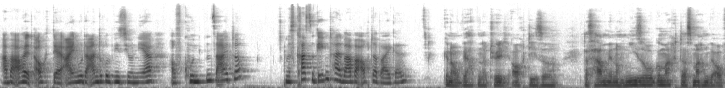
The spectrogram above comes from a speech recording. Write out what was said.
aber halt auch der ein oder andere Visionär auf Kundenseite. das krasse Gegenteil war aber auch dabei, gell? Genau, wir hatten natürlich auch diese, das haben wir noch nie so gemacht, das machen wir auch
